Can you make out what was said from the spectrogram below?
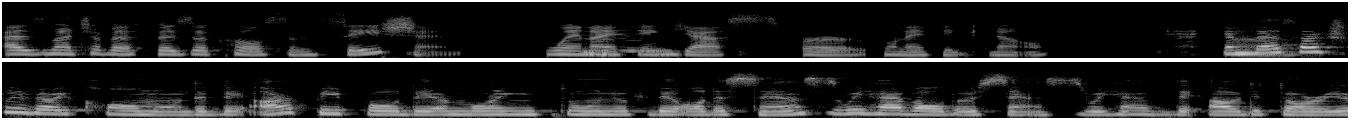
as much of a physical sensation when I Mm. think yes or when I think no. And that's Um, actually very common that there are people they are more in tune with the other senses. We have all those senses. We have the auditory,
